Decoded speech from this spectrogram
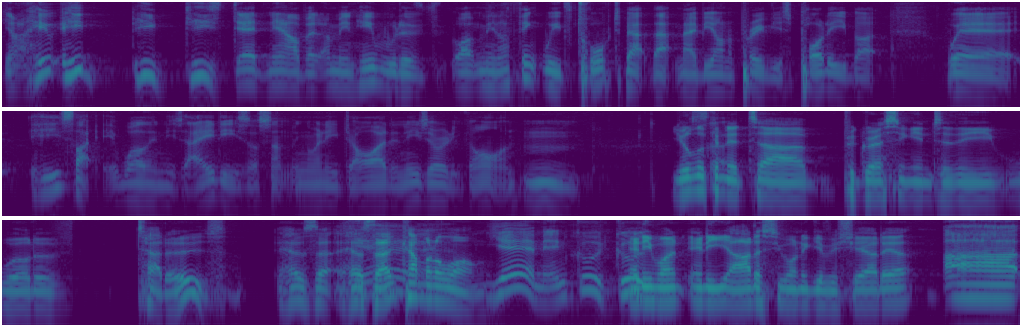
you know, he he he he's dead now. But I mean, he would have. I mean, I think we've talked about that maybe on a previous potty, but where he's like well in his eighties or something when he died, and he's already gone. Hmm. You're looking at uh, progressing into the world of tattoos. How's that? How's that coming along? Yeah, man. Good, good. Anyone, any artists you want to give a shout out? Uh,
